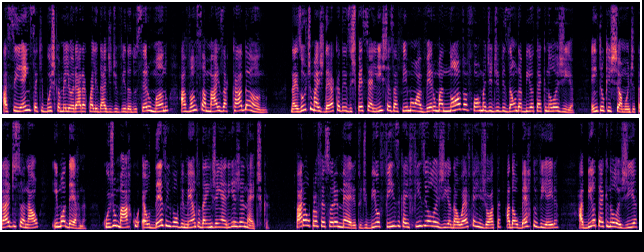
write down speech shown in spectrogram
a ciência que busca melhorar a qualidade de vida do ser humano avança mais a cada ano. Nas últimas décadas, especialistas afirmam haver uma nova forma de divisão da biotecnologia, entre o que chamam de tradicional e moderna, cujo marco é o desenvolvimento da engenharia genética. Para o professor emérito de Biofísica e Fisiologia da UFRJ, Adalberto Vieira, a biotecnologia,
